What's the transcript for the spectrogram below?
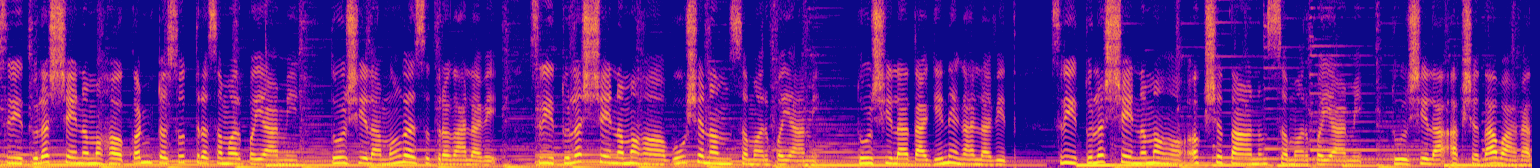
श्री तुळश्ये नमः कंठसूत्र समर्पयामी तुळशीला मंगळसूत्र घालावे. श्री तुळश्ये नमः भूषणम समर्पयामी तुळशीला दागिने घालावीत. श्री तुळश्ये नमः अक्षतान समर्पयामी तुळशीला अक्षता व्हाव्यात.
